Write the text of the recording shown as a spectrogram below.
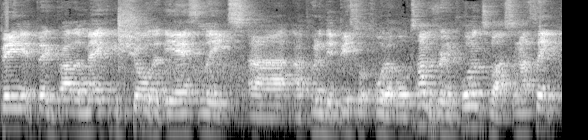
being a big brother, making sure that the athletes uh, are putting their best foot forward at all times is really important to us. And I think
